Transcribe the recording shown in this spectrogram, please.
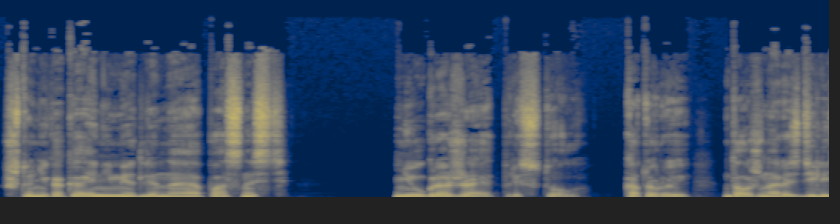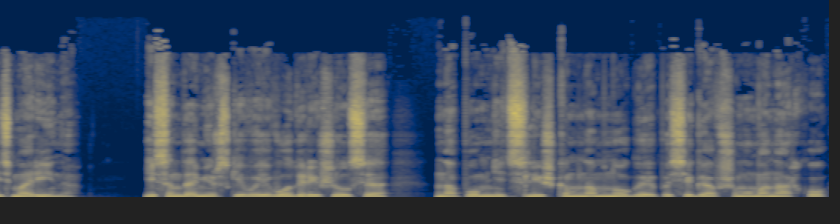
что никакая немедленная опасность не угрожает престолу, который должна разделить Марина. И Сандомирский воевода решился напомнить слишком на многое посягавшему монарху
